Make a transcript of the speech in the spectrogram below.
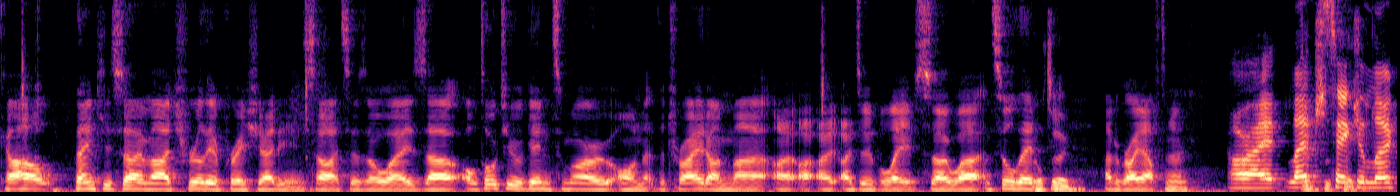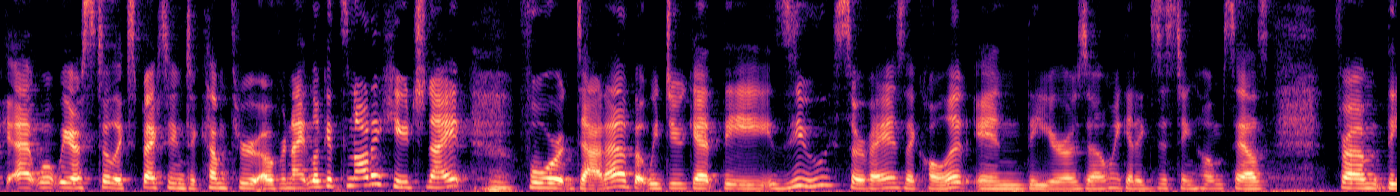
Carl, thank you so much. Really appreciate the insights as always. Uh, I'll talk to you again tomorrow on the trade. I'm, uh, I, I, I, do believe. So uh, until then, have a great afternoon. All right, let's Absolute take pleasure. a look at what we are still expecting to come through overnight. Look, it's not a huge night yeah. for data, but we do get the ZEW survey, as they call it, in the Eurozone. We get existing home sales from the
